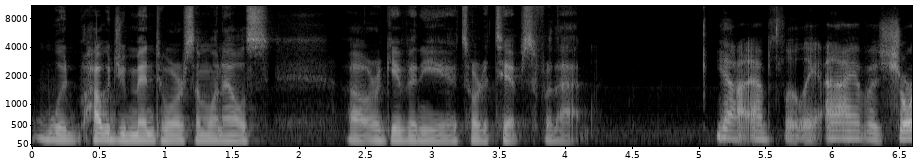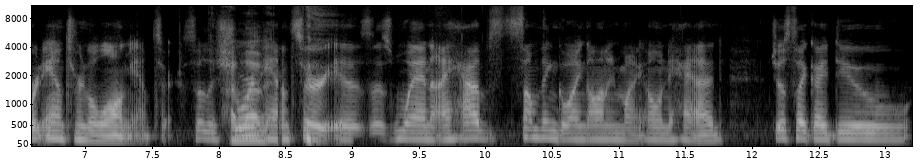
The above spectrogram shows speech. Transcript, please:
would how would you mentor someone else uh, or give any sort of tips for that Yeah, absolutely. I have a short answer and a long answer. So the short answer is is when I have something going on in my own head, just like I do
